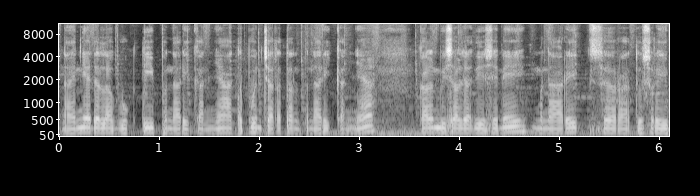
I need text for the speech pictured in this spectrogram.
Nah ini adalah bukti penarikannya ataupun catatan penarikannya. Kalian bisa lihat di sini menarik 100.000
